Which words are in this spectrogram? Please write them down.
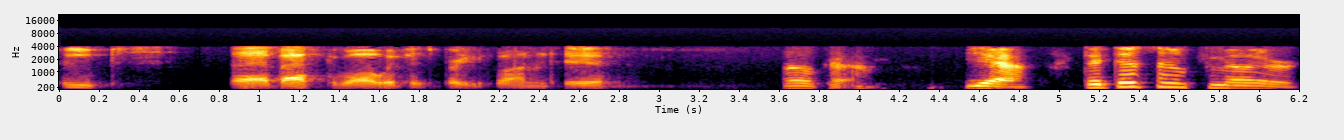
hoops uh basketball which is pretty fun too. Okay. Yeah. That does sound familiar.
